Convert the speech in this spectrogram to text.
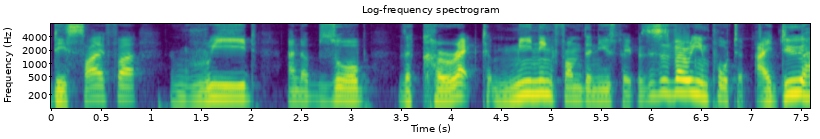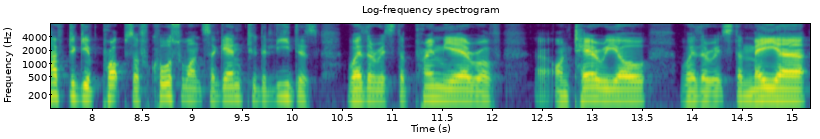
decipher, read, and absorb the correct meaning from the newspapers. This is very important. I do have to give props, of course, once again to the leaders, whether it's the Premier of uh, Ontario, whether it's the Mayor,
